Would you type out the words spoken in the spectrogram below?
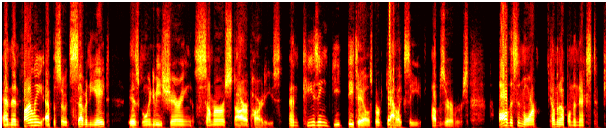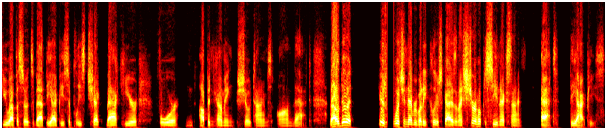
And then finally, episode 78 is going to be sharing summer star parties and teasing details for galaxy observers. All this and more coming up on the next few episodes of At the Eyepiece, so please check back here for up and coming showtimes on that. That'll do it. Here's wishing everybody clear skies, and I sure hope to see you next time at the Eyepiece.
